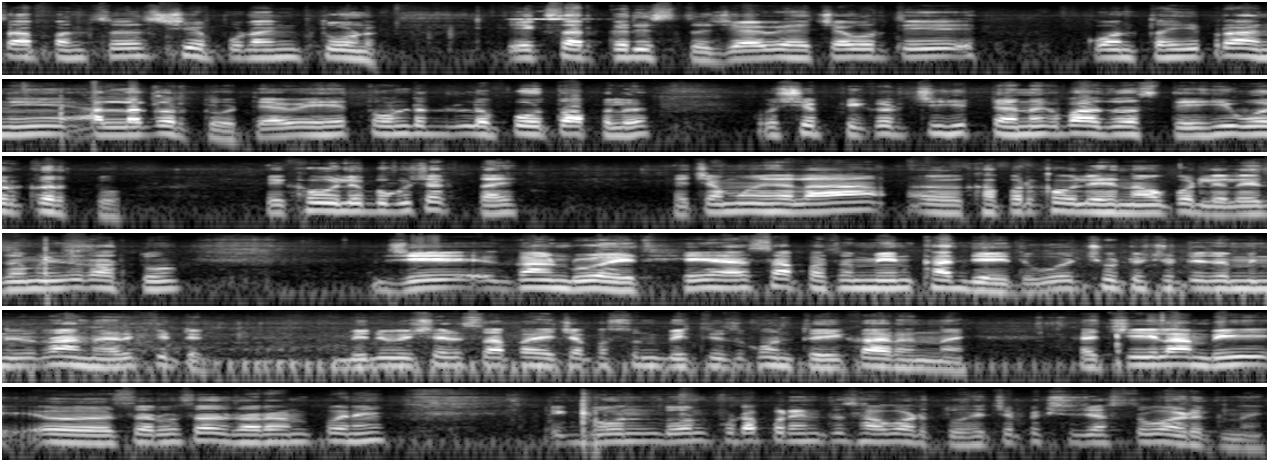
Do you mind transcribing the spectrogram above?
सापांचं शेपूट आणि तोंड एकसारखं दिसतं. ज्यावेळी ह्याच्यावरती कोणताही प्राणी हल्ला करतो त्यावेळी हे तोंड लपवतो आपलं व शेपटीकडची ही टणक बाजू असते ही वर करतो. हे खवले बघू शकताय. ह्याच्यामुळे ह्याला अ, हे नाव पडलेलं आहे. जमिनीत राहतो. जे गांडूळ आहेत हे ह्या सापाचं मेन खाद्य आहेत व छोटे छोटे जमिनीत राहणारे कीटक. बिनविषारी साप ह्याच्यापासून भीतीचं कोणतंही कारण नाही. ह्याची लांबी सर्वसाधारणपणे एक दोन दोन फुटापर्यंतच हा वाढतो. ह्याच्यापेक्षा जास्त वाढत नाही.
